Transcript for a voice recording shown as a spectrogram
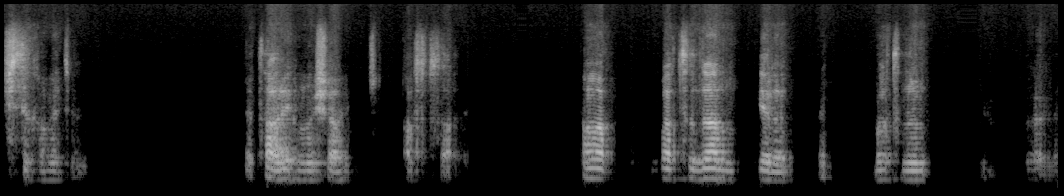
istikamet önde. Ve tarih bunu şahittir. Asıl saadet. Ama batıdan gelen, batının böyle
